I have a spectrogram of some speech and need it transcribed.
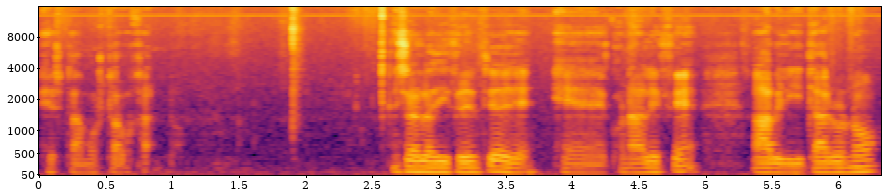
estamos trabajando esa es la diferencia eh, con Aleph habilitar o no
